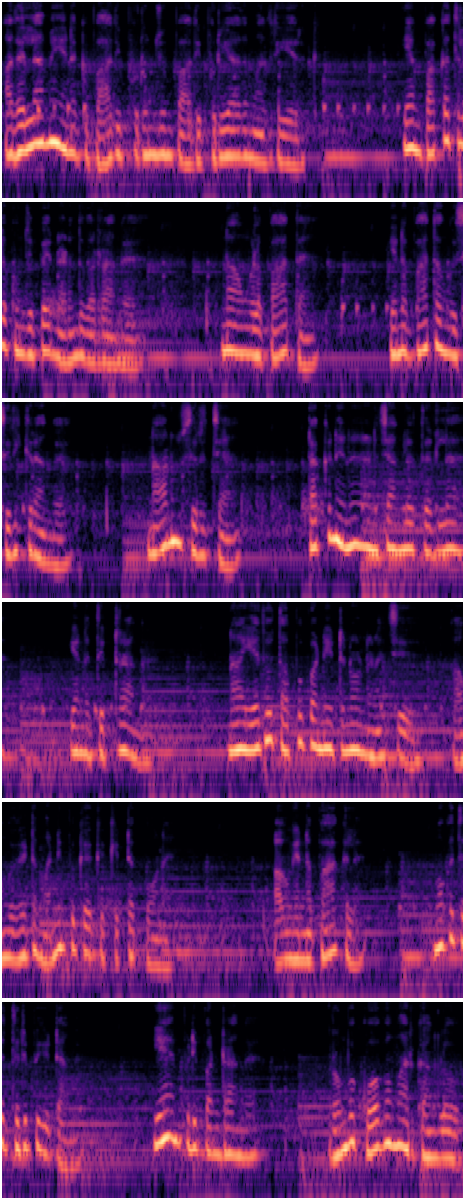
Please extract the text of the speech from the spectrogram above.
அது எல்லாமே எனக்கு பாதி புரிஞ்சும் பாதி புரியாத மாதிரியே இருக்கு. என் பக்கத்தில் கொஞ்சம் பேர் நடந்து வர்றாங்க. நான் அவங்கள பார்த்தேன். என்னை பார்த்து அவங்க சிரிக்கிறாங்க. நானும் சிரித்தேன் டக்குன்னு என்ன நினச்சாங்களோ தெரில என்னை திட்டுறாங்க. நான் ஏதோ தப்பு பண்ணிட்டேனோன்னு நினச்சி அவங்கக்கிட்ட மன்னிப்பு கேட்க கிட்ட போனேன். அவங்க என்னை பார்க்கல. முகத்தை திருப்பிக்கிட்டாங்க. ஏன் இப்படி பண்ணுறாங்க ரொம்ப கோபமாக இருக்காங்களோ?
